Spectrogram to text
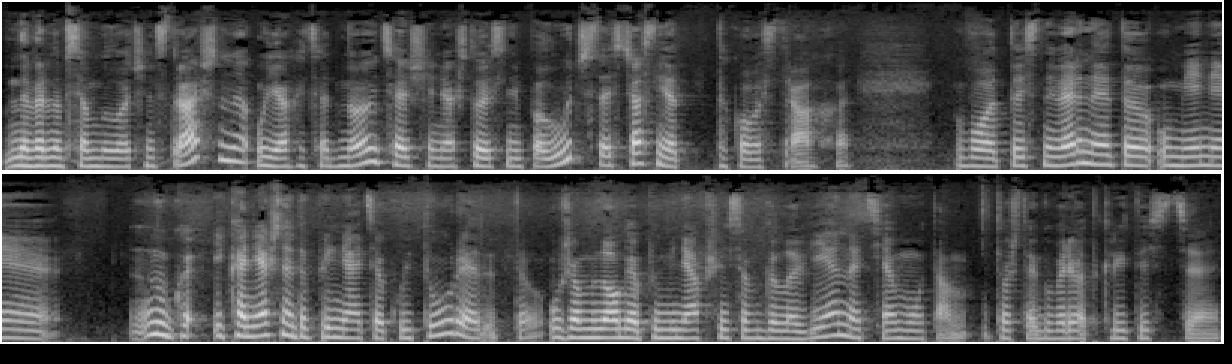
наверное, всем было очень страшно, уехать одной, у тебя ощущение, что если не получится, а сейчас нет такого страха. Вот, то есть, наверное, это умение ну, и, конечно, это принятие культуры, это уже многое поменявшееся в голове на тему, там, то, что я говорю, открытость э,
